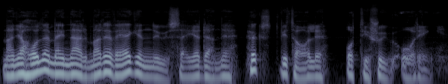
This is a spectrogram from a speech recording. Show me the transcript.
Men jag håller mig närmare vägen nu, säger denne högst vitale 87-åring.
